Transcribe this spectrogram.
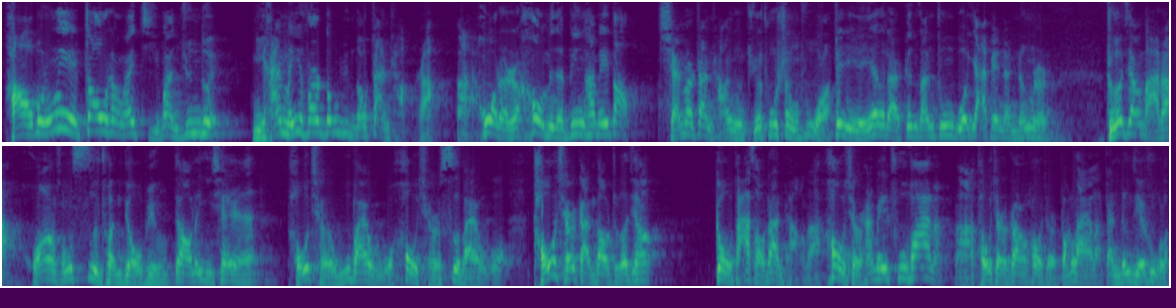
好不容易招上来几万军队，你还没法都运到战场上啊，或者是后面的兵还没到。前面战场已经决出胜负了，这也有点跟咱中国鸦片战争似的。浙江打仗，皇上从四川调兵，调了一千人，头起五百五，后起四百五。头起赶到浙江，够打扫战场的；后起还没出发呢，啊，头起告诉后起甭来了，战争结束了，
